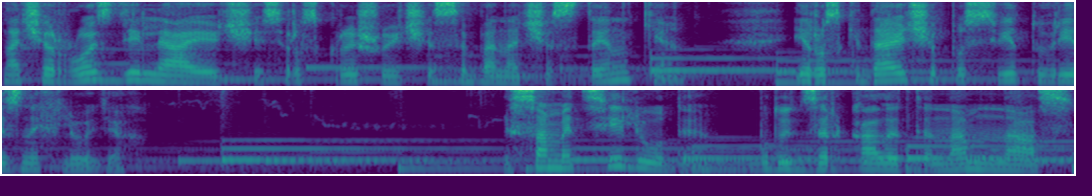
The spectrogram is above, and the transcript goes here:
наче розділяючись, розкришуючи себе на частинки і розкидаючи по світу в різних людях. І саме ці люди будуть дзеркалити нам нас,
